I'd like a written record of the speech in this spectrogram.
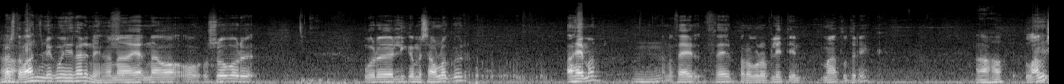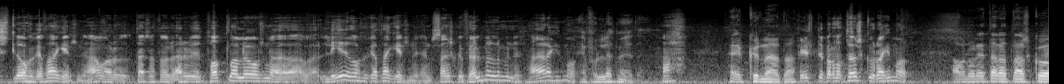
Besta vatn sem ég kom í því ferðinni. Þannig að hérna og, og, og svo voru voru líka með sálokur að heimann mm -hmm. Þannig að þeir, þeir bara voru að flytja inn mat og drikk Landslið okkar það ekki eins og það var þess að það var erfið tollalög og svona liðið okkar það ekki eins og en sænsku fjölmjölumunir, það er ekkit mál. En fór lett með þetta. Ha? Þeir kunna þetta. Fylgti bara töskur, ekkit mál. Það var nú reyndar hérna sko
